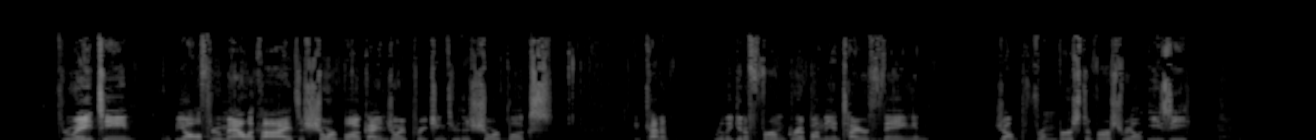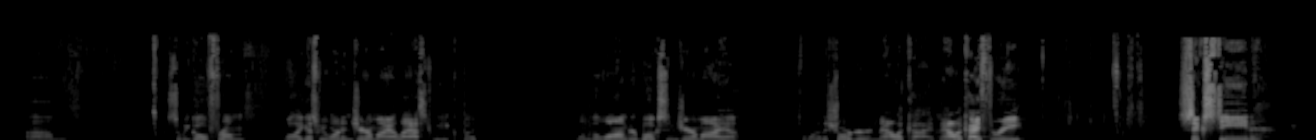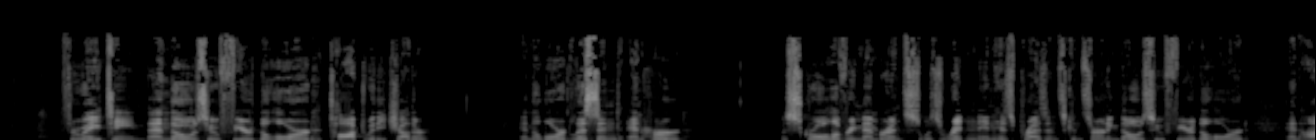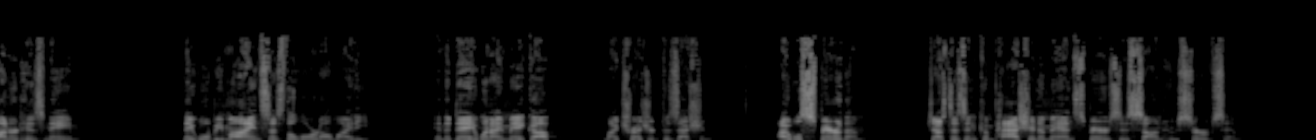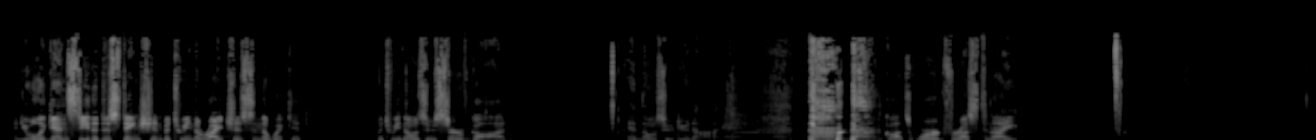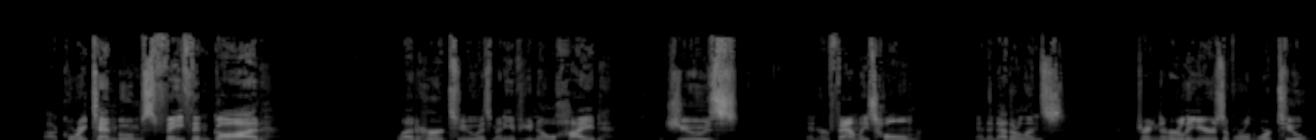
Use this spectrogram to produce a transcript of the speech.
through 18. We'll be all through Malachi. It's a short book. I enjoy preaching through the short books. You can kind of really get a firm grip on the entire thing and jump from verse to verse real easy. Um, so we go from, well, I guess we weren't in Jeremiah last week, but one of the longer books in Jeremiah to one of the shorter in Malachi. Malachi 3 16 through 18. Then those who feared the Lord talked with each other, and the Lord listened and heard. A scroll of remembrance was written in his presence concerning those who feared the Lord and honored his name. They will be mine, says the Lord Almighty, in the day when I make up my treasured possession. I will spare them, just as in compassion a man spares his son who serves him. And you will again see the distinction between the righteous and the wicked, between those who serve God and those who do not. God's word for us tonight. Uh, Corrie ten Boom's faith in God led her to, as many of you know, hide Jews in her family's home in the Netherlands during the early years of World War II.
